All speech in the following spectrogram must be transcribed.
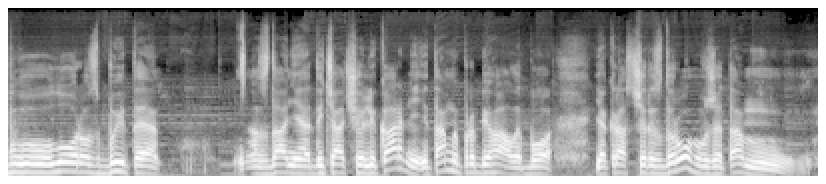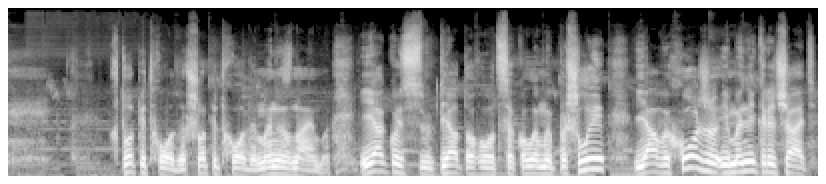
Було розбите здання дитячої лікарні, і там ми пробігали, бо якраз через дорогу вже там хто підходить, що підходить, ми не знаємо. І якось п'ятого, це коли ми пішли, я виходжу і мені кричать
